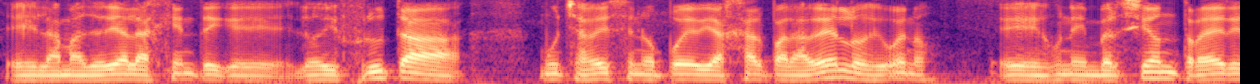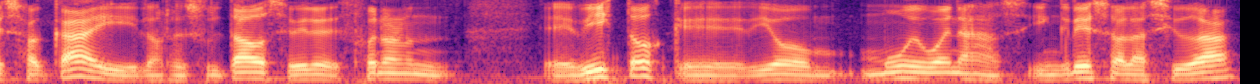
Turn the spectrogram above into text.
Eh, la mayoría de la gente que lo disfruta muchas veces no puede viajar para verlos y bueno, es una inversión traer eso acá y los resultados se fueron vistos, que dio muy buenos ingresos a la ciudad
